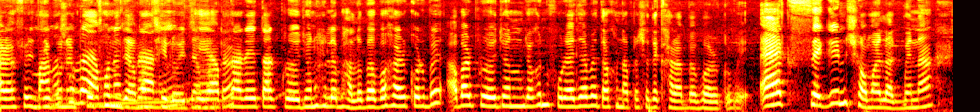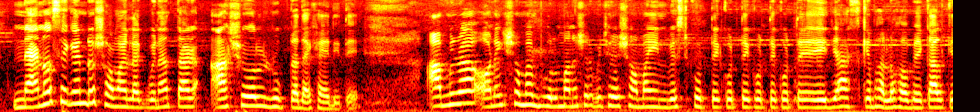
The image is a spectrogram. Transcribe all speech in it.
আরাফের জীবনের প্রথম জামা ছিল ওই আপনারে তার প্রয়োজন হলে ভালো ব্যবহার করবে আবার প্রয়োজন যখন ফুরে যাবে তখন আপনার সাথে খারাপ ব্যবহার করবে। এক সেকেন্ড সময় লাগবে না ন্যানো সেকেন্ডও সময় লাগবে না তার আসল রূপটা দেখায় দিতে। আমরা অনেক সময় ভুল মানুষের পিছনে সময় ইনভেস্ট করতে করতে করতে করতে এই যে আজকে ভালো হবে, কালকে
